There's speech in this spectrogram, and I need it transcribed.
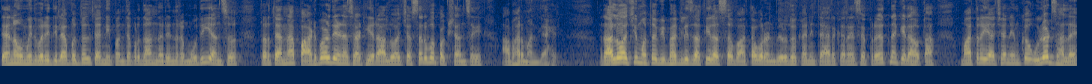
त्यांना उमेदवारी दिल्याबद्दल त्यांनी पंतप्रधान नरेंद्र मोदी यांचं तर त्यांना पाठबळ देण्यासाठी रालोआच्या सर्व पक्षांचे आभार मानले आहेत. रालोआची मतं विभागली जातील असं वातावरण विरोधकांनी तयार करायचा प्रयत्न केला होता. मात्र याच्या नेमकं उलट झालंय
